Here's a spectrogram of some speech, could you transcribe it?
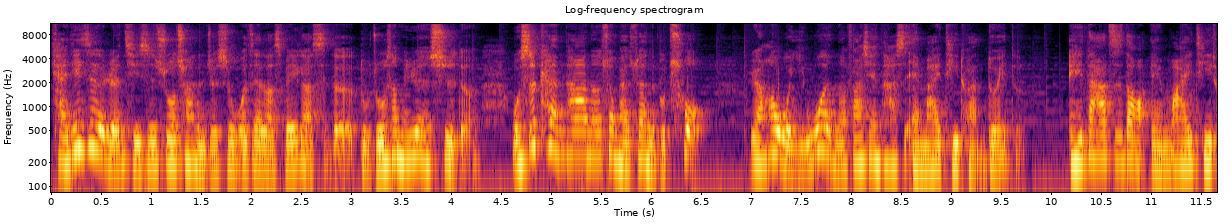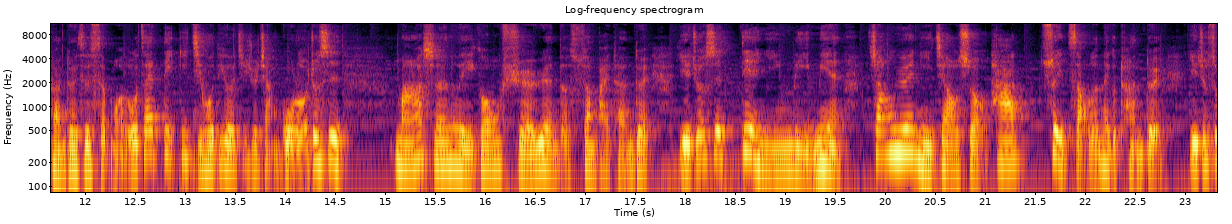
凯蒂这个人其实说穿了就是我在 Las Vegas 的赌桌上面认识的。我是看他呢算牌算的不错，然后我一问呢，发现他是 MIT 团队的。”诶，大家知道 MIT 团队是什么？我在第一集或第二集就讲过了，就是麻省理工学院的算牌团队，也就是电影里面张约尼教授他最早的那个团队，也就是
